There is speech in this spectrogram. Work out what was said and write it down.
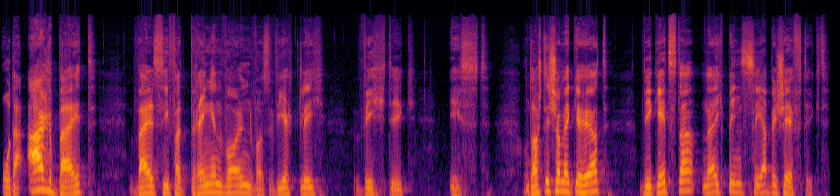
oder Arbeit, weil sie verdrängen wollen, was wirklich wichtig ist. Und hast du schon mal gehört, wie geht's da? Na, ich bin sehr beschäftigt.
